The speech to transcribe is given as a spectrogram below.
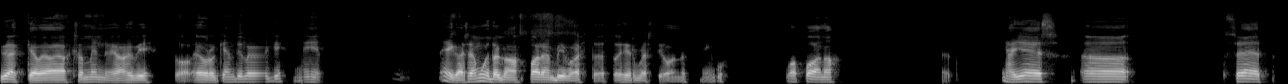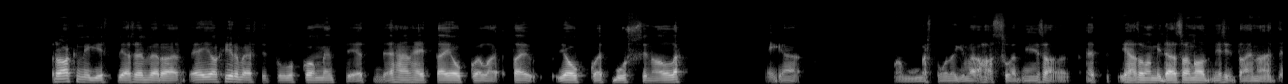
hyökkäävä ajaksi on mennyt ihan hyvin tuolla eurokentilläkin, niin ei kai se muitakaan parempia vaihtoehtoja hirveästi on nyt niin kuin vapaana. Ihan jees. Se, että Ragnikista vielä sen verran, että ei ole hirveästi tullut kommenttia, että miten hän heittää joukkueella tai joukkueet bussin alle, mikä on mun mielestä muutenkin vähän hassu, että, niin että ihan sama mitä sanot, niin sit aina, että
